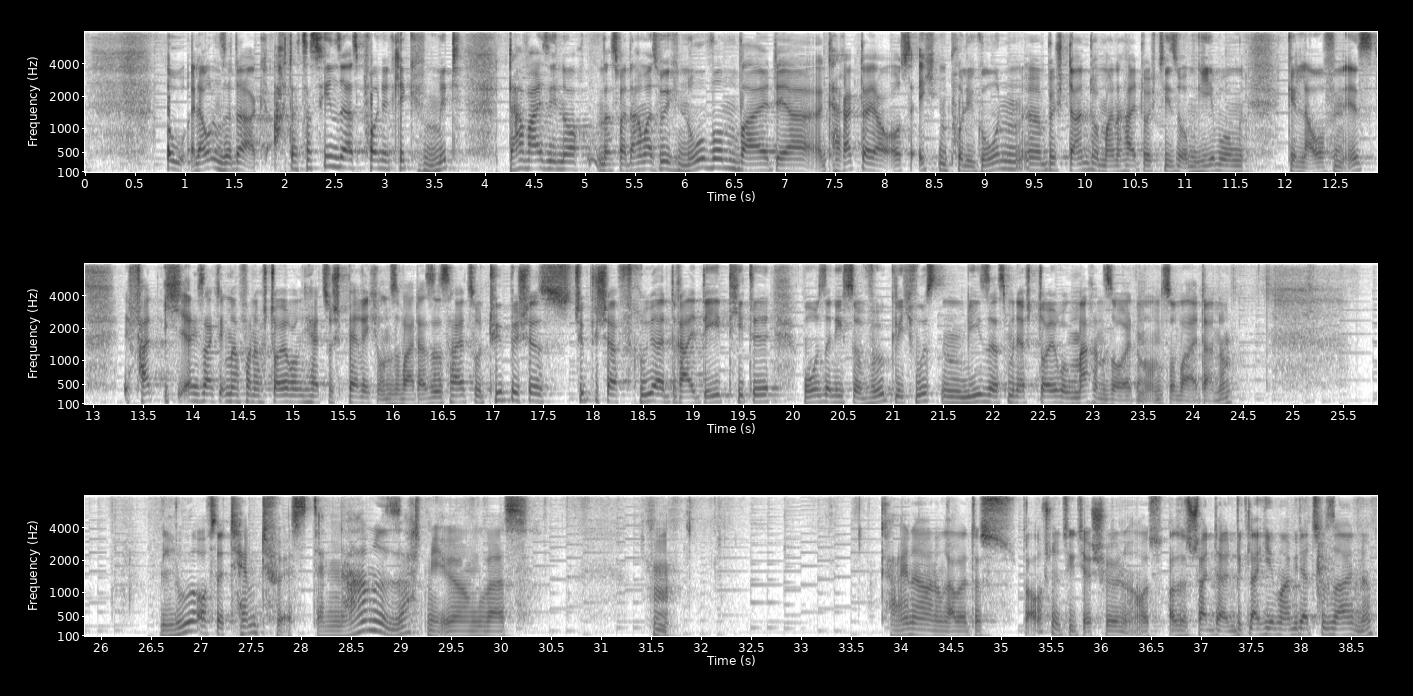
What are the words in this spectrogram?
Oh, Alone in the Dark. Ach, das, das sehen sie als Point-and-Click mit. Da weiß ich noch, das war damals wirklich ein Novum, weil der Charakter ja aus echten Polygonen äh, bestand und man halt durch diese Umgebung gelaufen ist. Fand ich ehrlich gesagt immer von der Steuerung her zu sperrig und so weiter. Das ist halt so typisches, typischer früher 3D-Titel, wo sie nicht so wirklich wussten, wie sie das mit der Steuerung machen sollten und so weiter. Ne? Lure of the Temptress. Der Name sagt mir irgendwas. Hm. Keine Ahnung, aber das, der Ausschnitt sieht ja schön aus. Also es scheint der Entwickler hier mal wieder zu sein. Ne?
